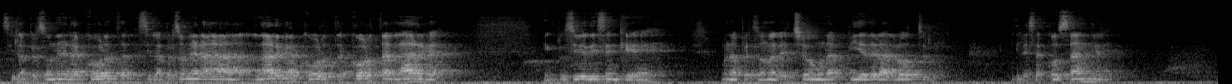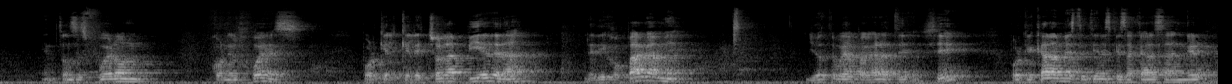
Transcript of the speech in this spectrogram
Si la persona era corta, si la persona era larga, corta, corta, larga. Inclusive dicen que una persona le echó una piedra al otro y le sacó sangre. Entonces fueron con el juez, porque el que le echó la piedra le dijo, págame, yo te voy a pagar a ti, ¿sí? Porque cada mes te tienes que sacar sangre,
